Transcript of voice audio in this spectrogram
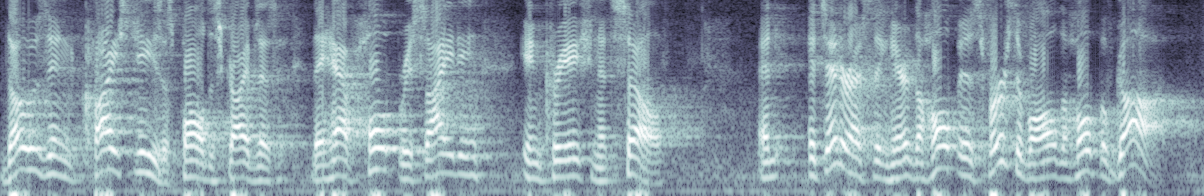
Those in Christ Jesus, Paul describes as they have hope residing in creation itself. And it's interesting here, the hope is, first of all, the hope of God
